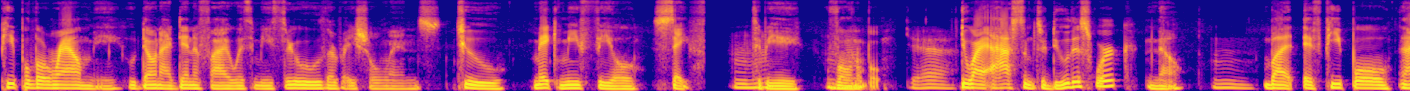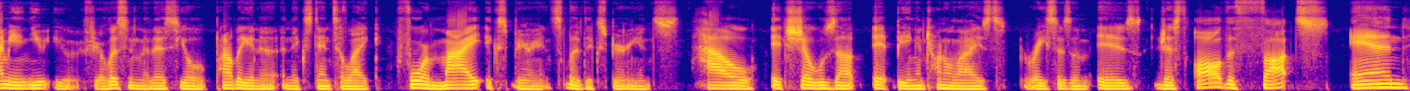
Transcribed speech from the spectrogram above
people around me who don't identify with me through the racial lens to make me feel safe, to mm-hmm. be mm-hmm. vulnerable. Yeah. Do I ask them to do this work? No. Mm. But if people, I mean, you, you, if you're listening to this, you'll probably in a, an extent to like, for my experience, lived experience, how it shows up, it being internalized racism is just all the thoughts and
